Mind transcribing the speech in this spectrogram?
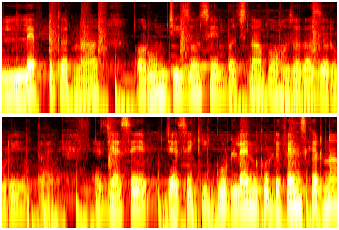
लेफ़्ट करना और उन चीज़ों से बचना बहुत ज़्यादा ज़रूरी होता है। जैसे जैसे कि गुड लाइन को डिफेंस करना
